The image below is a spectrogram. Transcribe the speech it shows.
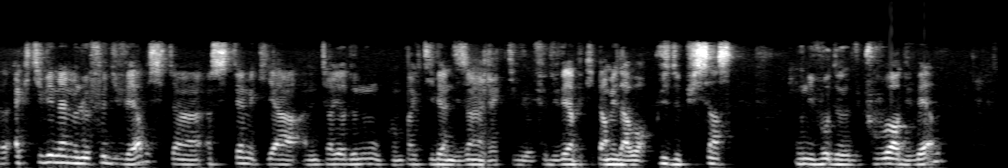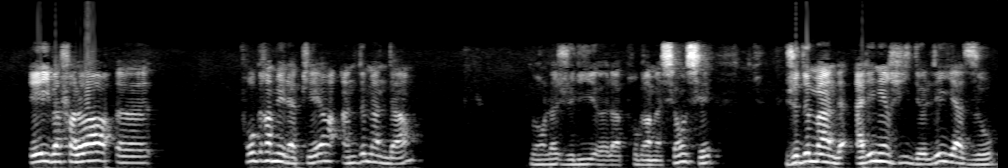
Euh, activer même le feu du verbe, c'est un, système qui a à l'intérieur de nous qu'on peut activer en disant j'active le feu du verbe qui permet d'avoir plus de puissance au niveau du pouvoir du verbe. Et il va falloir euh, programmer la pierre en demandant, bon là je lis euh, la programmation, c'est je demande à l'énergie de l'EIASO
